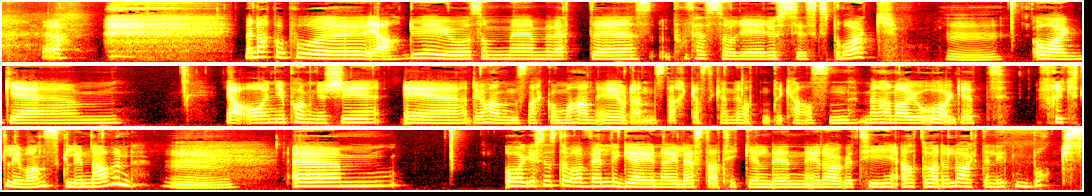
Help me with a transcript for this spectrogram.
ja. Men apropos, eh, ja, du er jo som vi vet eh, professor i russisk språk. Mm. Og eh, ja, og Nepomnysky er det er jo han vi snakker om, og han er jo den sterkeste kandidaten til Karlsen. Men han har jo òg et fryktelig vanskelig navn. Mm. Um, og jeg syns det var veldig gøy når jeg leste artikkelen din i Dag og Tid, at du hadde lagd en liten boks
